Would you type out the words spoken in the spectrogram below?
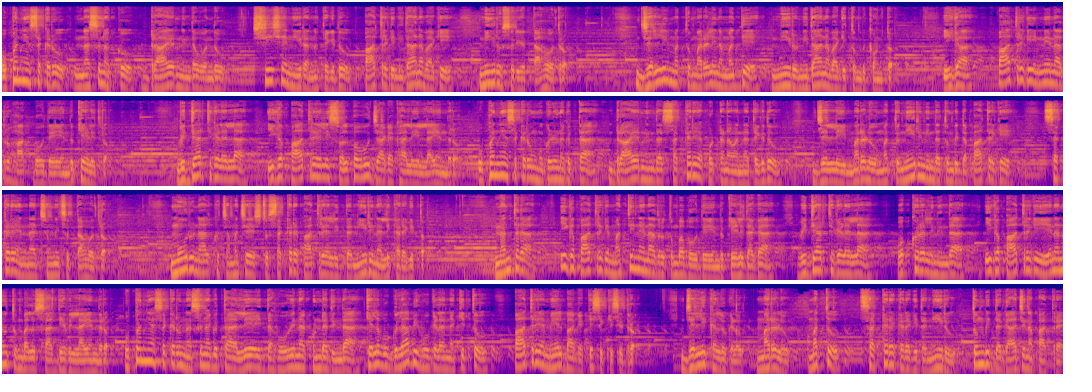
ಉಪನ್ಯಾಸಕರು ನಸುನಕ್ಕು ಡ್ರಾಯರ್ನಿಂದ ಒಂದು ಶೀಶೆ ನೀರನ್ನು ತೆಗೆದು ಪಾತ್ರೆಗೆ ನಿಧಾನವಾಗಿ ನೀರು ಸುರಿಯುತ್ತಾ ಹೋದ್ರು. ಜಲ್ಲಿ ಮತ್ತು ಮರಳಿನ ಮಧ್ಯೆ ನೀರು ನಿಧಾನವಾಗಿ ತುಂಬಿಕೊಂಡಿತು. ಈಗ ಪಾತ್ರೆಗೆ ಇನ್ನೇನಾದರೂ ಹಾಕಬಹುದೇ ಎಂದು ಕೇಳಿದ್ರು. ವಿದ್ಯಾರ್ಥಿಗಳೆಲ್ಲ, ಈಗ ಪಾತ್ರೆಯಲ್ಲಿ ಸ್ವಲ್ಪವೂ ಜಾಗ ಖಾಲಿ ಇಲ್ಲ ಎಂದರು. ಉಪನ್ಯಾಸಕರು ಮುಗುಳ್ನಗುತ್ತಾ ಡ್ರಾಯರ್ನಿಂದ ಸಕ್ಕರೆಯ ಪೊಟ್ಟಣವನ್ನು ತೆಗೆದು, ಜಲ್ಲಿ, ಮರಳು ಮತ್ತು ನೀರಿನಿಂದ ತುಂಬಿದ್ದ ಪಾತ್ರೆಗೆ ಸಕ್ಕರೆಯನ್ನ ಚುಮ್ಮಿಸುತ್ತಾ ಹೋದ್ರು. ಮೂರು ನಾಲ್ಕು ಚಮಚೆಯಷ್ಟು ಸಕ್ಕರೆ ಪಾತ್ರೆಯಲ್ಲಿದ್ದ ನೀರಿನಲ್ಲಿ ಕರಗಿತ್ತು. ನಂತರ ಈಗ ಪಾತ್ರೆಗೆ ಮತ್ತಿನ್ನೇನಾದರೂ ತುಂಬಬಹುದೇ ಎಂದು ಕೇಳಿದಾಗ ವಿದ್ಯಾರ್ಥಿಗಳೆಲ್ಲ ಒಕ್ಕೊರಲಿನಿಂದ, ಈಗ ಪಾತ್ರೆಗೆ ಏನನ್ನೂ ತುಂಬಲು ಸಾಧ್ಯವಿಲ್ಲ ಎಂದರು. ಉಪನ್ಯಾಸಕರು ನಸುನಗುತ್ತಾ ಅಲ್ಲಿಯೇ ಇದ್ದ ಹೂವಿನ ಕುಂಡದಿಂದ ಕೆಲವು ಗುಲಾಬಿ ಹೂಗಳನ್ನ ಕಿತ್ತು ಪಾತ್ರೆಯ ಮೇಲ್ಭಾಗಕ್ಕೆ ಸಿಕ್ಕಿಸಿದ್ರು. ಜಲ್ಲಿಕಲ್ಲುಗಳು, ಮರಳು ಮತ್ತು ಸಕ್ಕರೆ ಕರಗಿದ ನೀರು ತುಂಬಿದ್ದ ಗಾಜಿನ ಪಾತ್ರೆ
